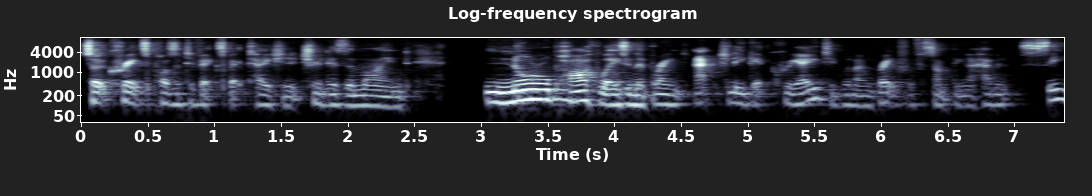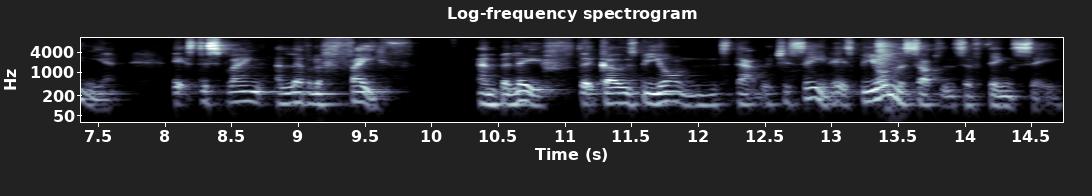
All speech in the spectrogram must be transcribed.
So it creates positive expectation, it triggers the mind. Neural pathways in the brain actually get created when I'm grateful for something I haven't seen yet. It's displaying a level of faith and belief that goes beyond that which is seen. It's beyond the substance of things seen.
